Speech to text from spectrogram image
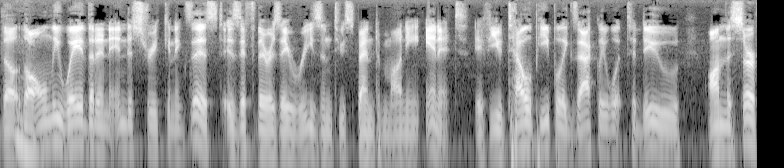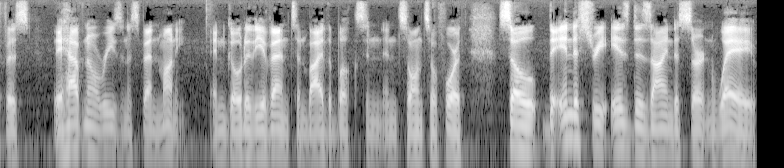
the, mm-hmm. the only way that an industry can exist is if there is a reason to spend money in it. If you tell people exactly what to do on the surface, they have no reason to spend money and go to the events and buy the books and, and so on and so forth. So the industry is designed a certain way.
